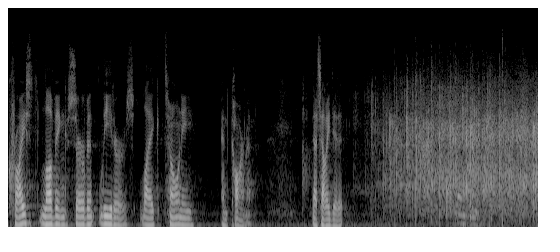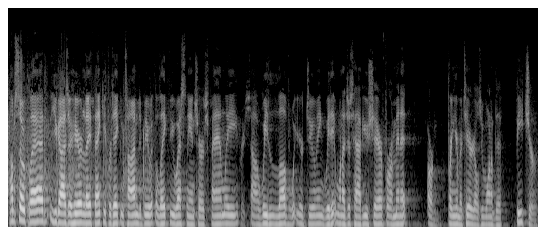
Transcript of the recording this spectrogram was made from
Christ loving servant leaders like Tony and Carmen. That's how he did it. I'm so glad you guys are here today. Thank you for taking time to be with the Lakeview Wesleyan Church family. Uh, we love what you're doing. We didn't want to just have you share for a minute or bring your materials. We wanted to feature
